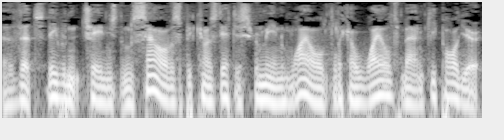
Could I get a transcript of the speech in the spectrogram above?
uh, that they wouldn't change themselves because they had to remain wild, like a wild man. Keep all your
